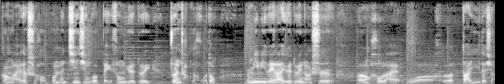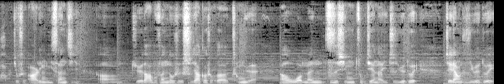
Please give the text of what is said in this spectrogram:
刚来的时候，我们进行过北风乐队专场的活动。而秘密未来乐队呢，是，嗯，后来我和大一的小孩，就是二零一三级，嗯，绝大部分都是十佳歌手的成员，然后我们自行组建了一支乐队。这两支乐队，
